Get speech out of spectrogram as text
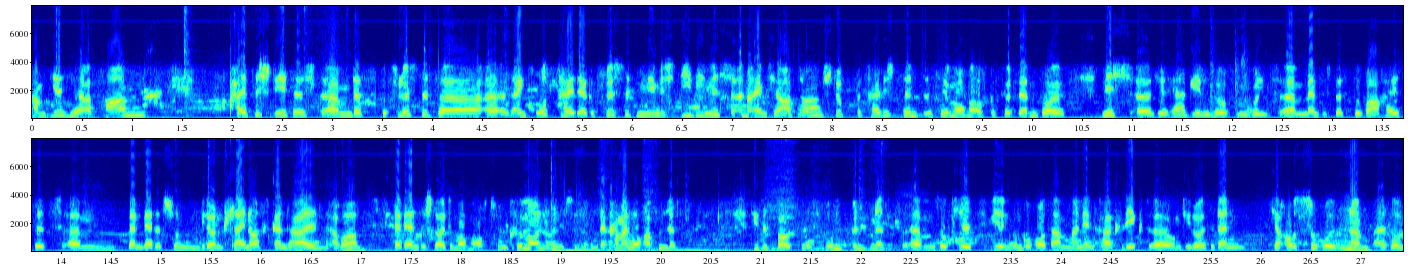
haben wir hier erfahren, halb bestätigt, ähm, dass Geflüchtete, äh, ein Großteil der Geflüchteten, nämlich die, die nicht an einem Theaterstück beteiligt sind, das hier morgen aufgeführt werden soll, nicht äh, hierher gehen dürfen. Und ähm, wenn sich das bewahrheitet, ähm, dann wäre das schon wieder ein kleiner Skandal. Aber da werden sich Leute morgen auch drum kümmern und da kann man nur hoffen, dass dieses Bautzen des Bundbündnis ähm, so viel zivilen Ungehorsam an den Tag legt, äh, um die Leute dann hier rauszuholen. Ne? Also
